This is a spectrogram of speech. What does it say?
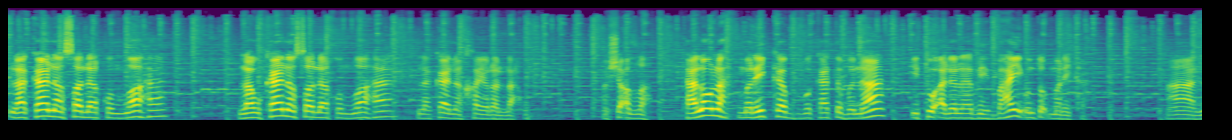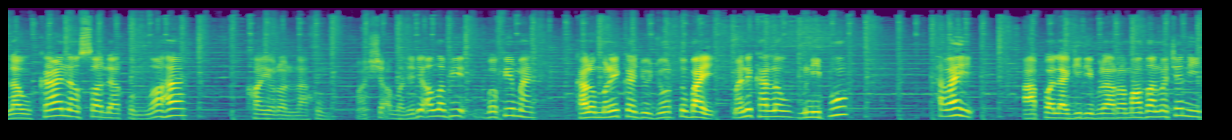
lakana sadaqallaha law kana sadaqallaha lakana khairan lahum." Masya-Allah. Kalaulah mereka berkata benar, itu adalah lebih baik untuk mereka. Ha, lau kana sadaqallaha khairan lahum. Masya Allah. Jadi Allah berfirman, kalau mereka jujur tu baik. Mana kalau menipu tak baik. Apalagi di bulan Ramadan macam ni,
